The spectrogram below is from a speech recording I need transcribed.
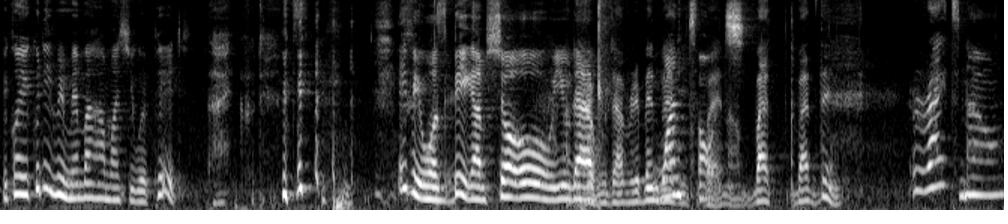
Because you couldn't even remember how much you were paid. I couldn't. If it was big, I'm sure, oh, you'd I have, would have remembered one it by thought. now. But but then, right now,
